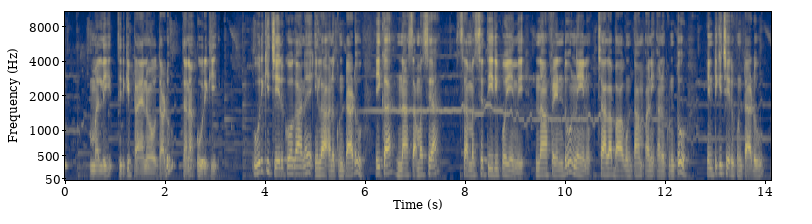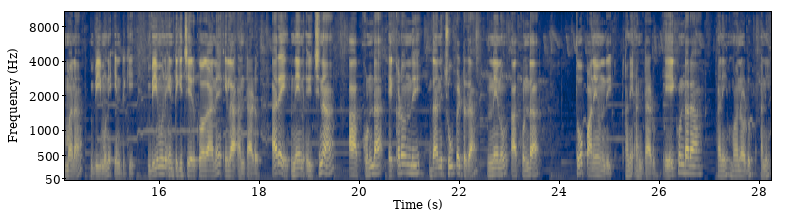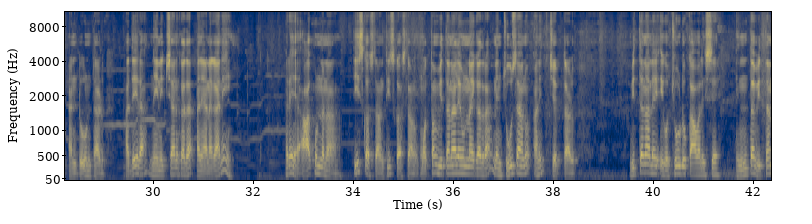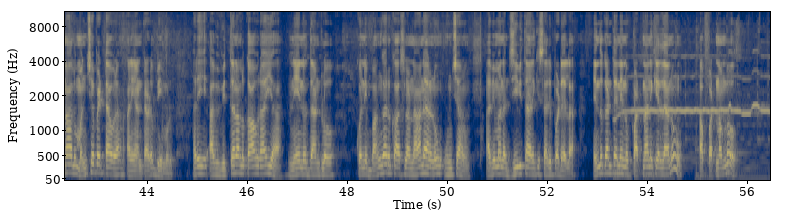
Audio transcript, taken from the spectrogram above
మళ్ళీ తిరిగి ప్రయాణం అవుతాడు తన ఊరికి. ఊరికి చేరుకోగానే ఇలా అనుకుంటాడు ఇక నా సమస్య సమస్య తీరిపోయింది. నా ఫ్రెండు నేను చాలా బాగుంటాం అని అనుకుంటూ ఇంటికి చేరుకుంటాడు మన భీముని ఇంటికి. భీముని ఇంటికి చేరుకోగానే ఇలా అంటాడు అరే నేను ఇచ్చిన ఆ కుండ ఎక్కడ ఉంది దాన్ని చూపెట్టురా. నేను ఆ కుండతో పని ఉంది అని అంటాడు. ఏ కుండరా? అని మనోడు అని అంటూ ఉంటాడు. అదేరా నేను ఇచ్చాను కదా అని అనగానే అరే ఆకుండనా తీసుకొస్తాను తీసుకొస్తాను. మొత్తం విత్తనాలే ఉన్నాయి కదరా నేను చూశాను అని చెప్తాడు. విత్తనాలే ఇగో చూడు కావలిస్తే ఇంత విత్తనాలు మంచిగా పెట్టావురా అని అంటాడు భీముడు. అరే అవి విత్తనాలు కావురా అయ్యా. నేను దాంట్లో కొన్ని బంగారు కాసుల నాణ్యాలను ఉంచాను. అవి మన జీవితానికి సరిపడేలా. ఎందుకంటే నేను పట్టణానికి వెళ్ళాను. ఆ పట్టణంలో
